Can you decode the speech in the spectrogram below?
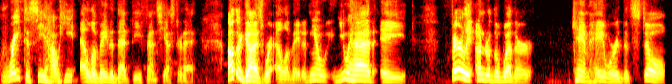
great to see how he elevated that defense yesterday. Other guys were elevated. You know, you had a fairly under the weather Cam Hayward that still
